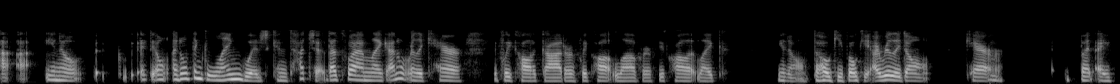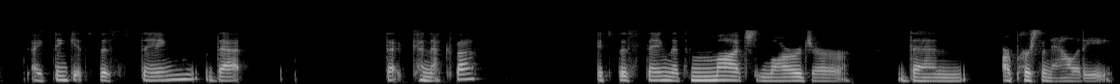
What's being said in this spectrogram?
I, you know, I don't, I don't think language can touch it. That's why I'm like, I don't really care if we call it God or if we call it love or if you call it like, you know, the hokey pokey. I really don't care. Mm. But I, I think it's this thing that, that connects us. It's this thing that's much larger than our personality.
